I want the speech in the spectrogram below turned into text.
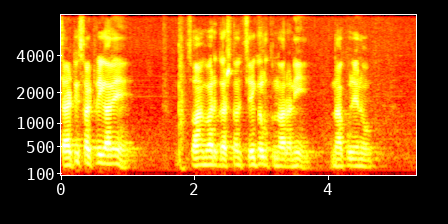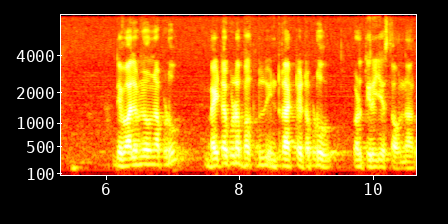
సాటిస్ఫాక్టరీగానే స్వామివారి దర్శనాలు చేయగలుగుతున్నారని నాకు నేను దేవాలయంలో ఉన్నప్పుడు బయట కూడా భక్తులు ఇంటరాక్ట్ అయ్యేటప్పుడు వాళ్ళు తెలియజేస్తూ ఉన్నారు.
